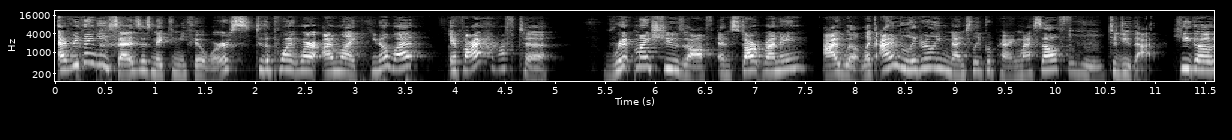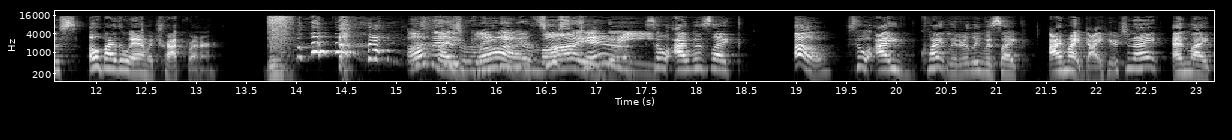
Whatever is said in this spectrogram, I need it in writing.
Everything he says is making me feel worse to the point where I'm like, you know what? If I have to rip my shoes off and start running, I will. Like, I'm literally mentally preparing myself Mm-hmm. to do that. He goes, Oh, by the way, I'm a track runner. Oh my is god, your so scary. So I was like, Oh. So I quite literally was like, I might die here tonight. And like,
